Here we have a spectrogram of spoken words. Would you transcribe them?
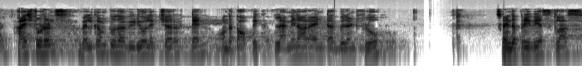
Hi students, welcome to the video lecture 10 on the topic laminar and turbulent flow. So in the previous class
